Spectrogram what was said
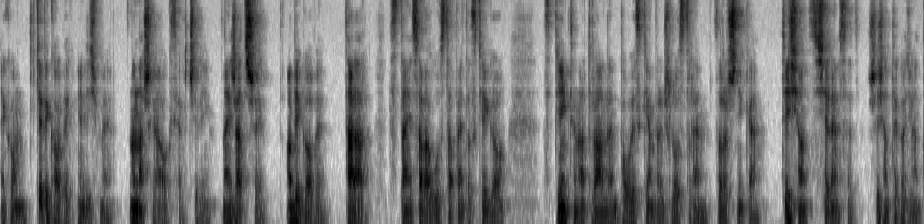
jaką kiedykolwiek mieliśmy na naszych aukcjach, czyli najrzadszy, obiegowy talar Stanisława Augusta Poniatowskiego z pięknym, naturalnym połyskiem, wręcz lustrem z rocznika 1769.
